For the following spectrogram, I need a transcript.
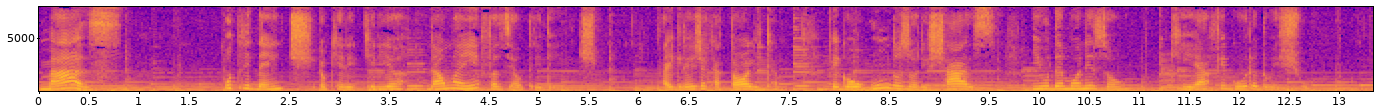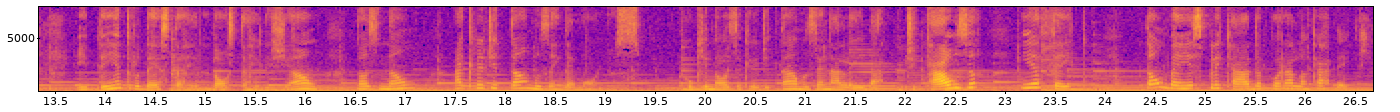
Mas o tridente, eu queria dar uma ênfase ao tridente. A Igreja Católica pegou um dos orixás e o demonizou, que é a figura do Exu. E dentro desta nossa religião, nós não acreditamos em demônios. O que nós acreditamos é na lei da, de causa e efeito, tão bem explicada por Allan Kardec.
